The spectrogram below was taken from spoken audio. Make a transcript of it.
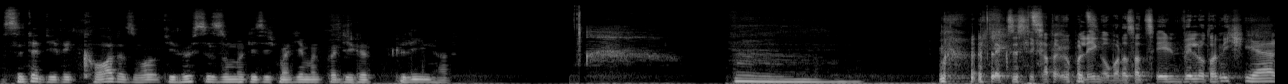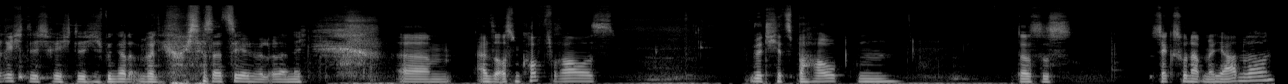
Was sind denn die Rekorde, so die höchste Summe, die sich mal jemand bei dir geliehen hat? Hm. Lex ist dir gerade überlegen, ob er das erzählen will oder nicht. Ja, richtig, richtig. Ich bin gerade überlegen, ob ich das erzählen will oder nicht. Ähm, also aus dem Kopf raus würde ich jetzt behaupten, dass es 600 Milliarden waren.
